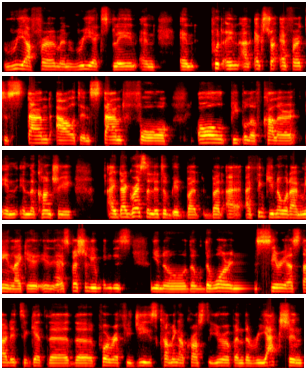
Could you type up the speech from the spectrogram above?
reaffirm and re explain and, and put in an extra effort to stand out and stand for all people of color in, in the country I digress a little bit, but but I, I think you know what I mean. Like it, it, especially when this, you know, the, the war in Syria started to get the the poor refugees coming across to Europe, and the reaction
